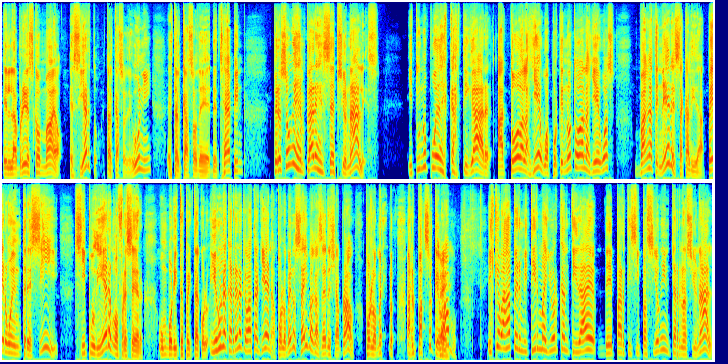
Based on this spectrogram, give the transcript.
en la Breeders' Cup Mile. Es cierto. Está el caso de Uni, está el caso de, de Tapping, pero son ejemplares excepcionales. Y tú no puedes castigar a todas las yeguas, porque no todas las yeguas van a tener esa calidad, pero entre sí si pudieran ofrecer un bonito espectáculo. Y es una carrera que va a estar llena, por lo menos seis van a ser de Chaparral, por lo menos al paso que vamos. Y que vas a permitir mayor cantidad de, participación internacional.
